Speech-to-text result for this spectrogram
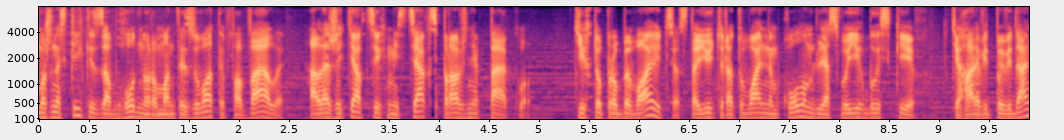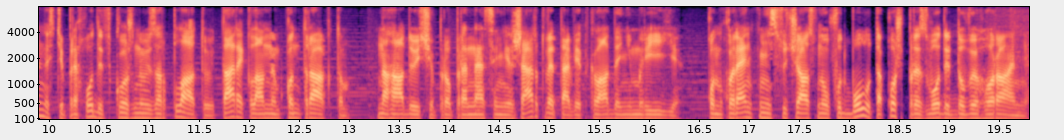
Можна скільки завгодно романтизувати фавели, але життя в цих місцях справжнє пекло. Ті, хто пробиваються, стають рятувальним колом для своїх близьких. Тягар відповідальності приходить з кожною зарплатою та рекламним контрактом, нагадуючи про принесені жертви та відкладені мрії. Конкурентність сучасного футболу також призводить до вигорання.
